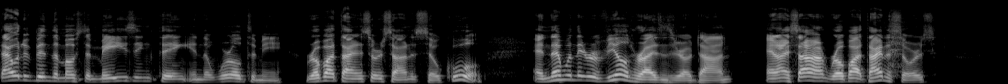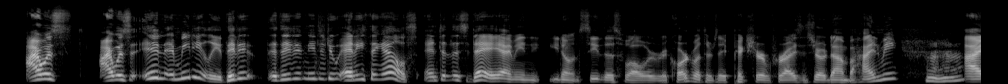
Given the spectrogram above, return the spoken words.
that would have been the most amazing thing in the world to me. Robot dinosaurs sounded so cool. And then when they revealed Horizon Zero Dawn and I saw robot dinosaurs, I was I was in immediately. They didn't they didn't need to do anything else. And to this day, I mean, you don't see this while we record, but there's a picture of Horizon Zero Dawn behind me. Mhm. I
